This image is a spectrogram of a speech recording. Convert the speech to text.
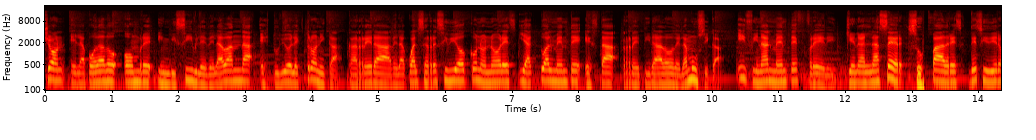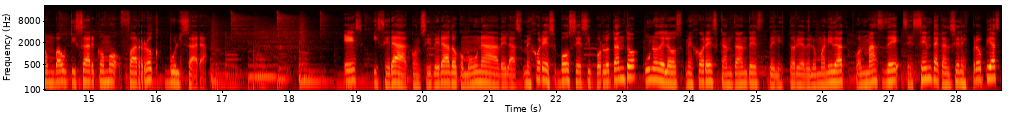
John, el apodado hombre invisible de la banda, estudió electrónica, carrera de la cual se recibió con honores y actualmente está retirado de la música. Y finalmente Freddy, quien al nacer sus padres decidieron bautizar como Farrokh Bulsara es y será considerado como una de las mejores voces y por lo tanto uno de los mejores cantantes de la historia de la humanidad, con más de 60 canciones propias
